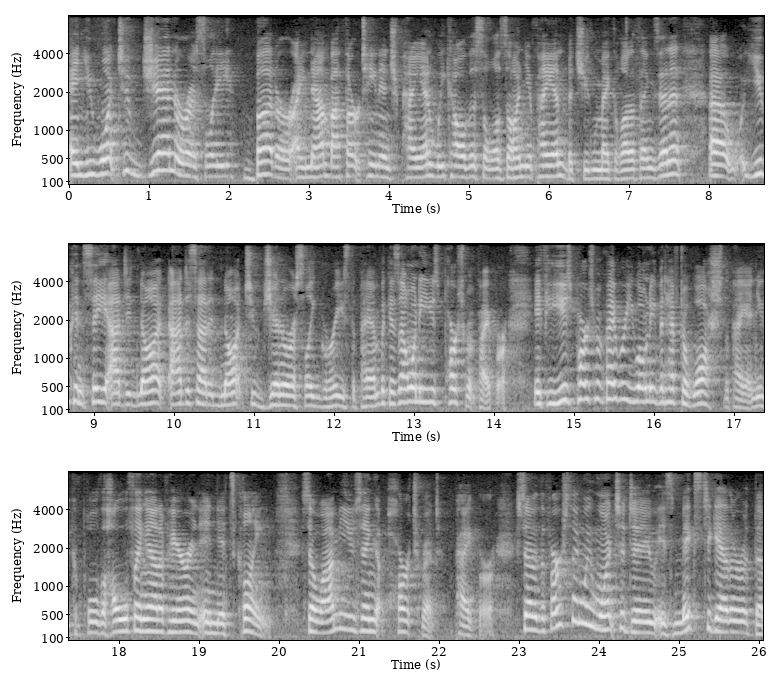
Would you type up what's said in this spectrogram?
and you want to generously butter a 9 by 13 inch pan. We call this a lasagna pan, but you can make a lot of things in it. Uh, you can see I did not, I decided not to generously grease the pan because I want to use parchment paper. If you use parchment paper, you won't even have to wash the pan. You can pull the whole thing out of here and, and it's clean. So I'm using parchment paper. So the first thing we want to do is mix together the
